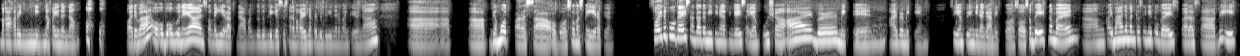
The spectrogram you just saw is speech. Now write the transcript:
makakarinig na kayo na ng, oh, oh, o, di ba? O, ubo-ubo na yan. So, mahirap na. Magdudubli gastos na naman kayo. Siyempre, bibili na naman kayo ng uh, uh, gamot para sa ubo. So, mas mahirap yun. So, ito po guys, ang gagamitin natin guys, ayan po siya, ivermectin. Ivermectin. So, yan po yung ginagamit ko. So, sa biik naman, uh, ang kaibahan naman kasi nito guys, para sa biik,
